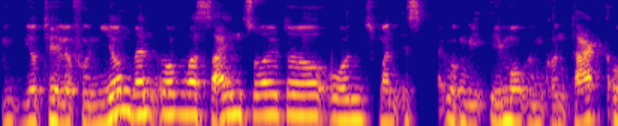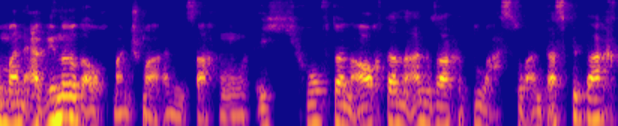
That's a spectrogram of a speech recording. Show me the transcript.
wir telefonieren, wenn irgendwas sein sollte und man ist irgendwie immer im Kontakt und man erinnert auch manchmal an Sachen. Ich rufe dann auch dann an, sage, du hast du an das gedacht?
